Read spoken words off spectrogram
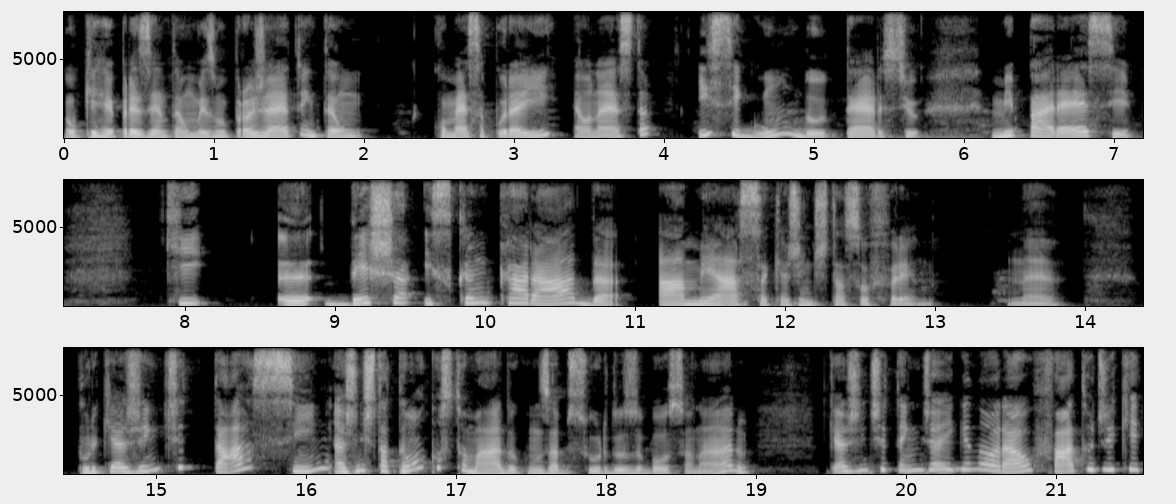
ou que representam o mesmo projeto. Então, começa por aí, é honesta. E segundo, Tércio, me parece que uh, deixa escancarada a ameaça que a gente está sofrendo, né? Porque a gente tá sim, a gente tá tão acostumado com os absurdos do Bolsonaro que a gente tende a ignorar o fato de que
